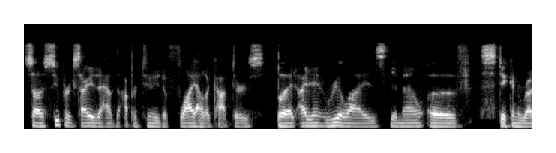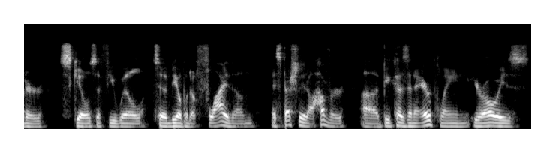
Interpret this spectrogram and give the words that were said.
So I was super excited to have the opportunity to fly helicopters, but I didn't realize the amount of stick and rudder skills, if you will, to be able to fly them, especially to hover, uh, because in an airplane, you're always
